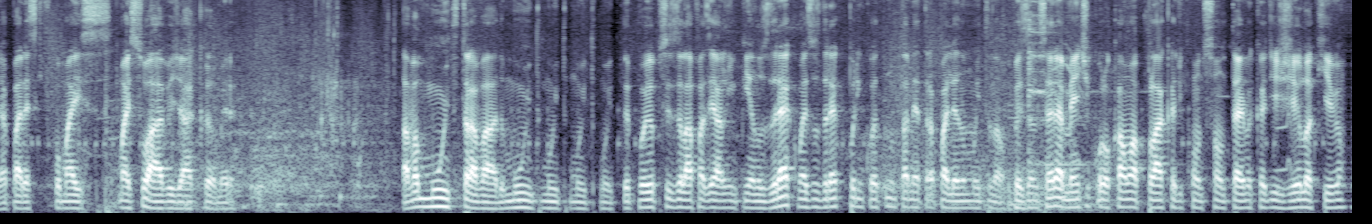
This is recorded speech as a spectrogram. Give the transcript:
já parece que ficou mais, mais suave já a câmera. Tava muito travado, muito, muito, muito, muito. Depois eu preciso ir lá fazer a limpinha nos Dreco, mas os Dreco por enquanto não tá me atrapalhando muito não. Tô pensando seriamente em colocar uma placa de condição térmica de gelo aqui, viu?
